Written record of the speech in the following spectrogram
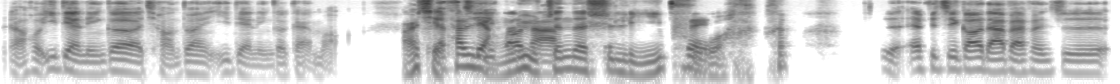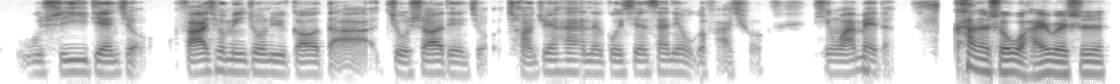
然后一点零个抢断，一点零个盖帽，而且他两率真的是离谱啊！是 FG 高达百分之五十一点九，罚球命中率高达九十二点九，场均还能贡献三点五个罚球，挺完美的。看的时候我还以为是。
